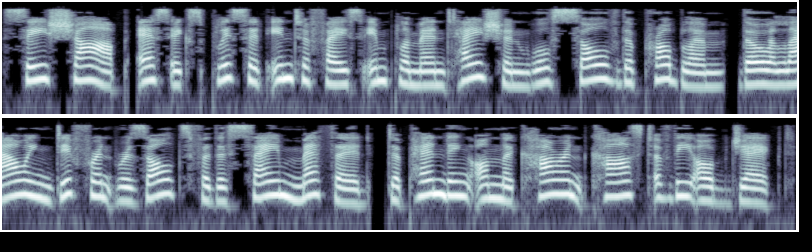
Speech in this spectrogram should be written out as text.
C-sharp-S explicit interface implementation will solve the problem, though allowing different results for the same method, depending on the current cast of the object.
